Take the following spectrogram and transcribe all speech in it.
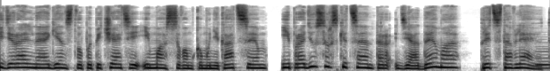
Федеральное агентство по печати и массовым коммуникациям и продюсерский центр «Диадема» представляют.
